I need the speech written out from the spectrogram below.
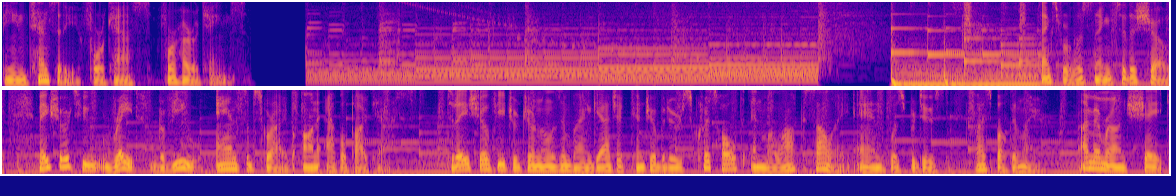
the intensity forecasts for hurricanes. Thanks for listening to the show. Make sure to rate, review, and subscribe on Apple Podcasts. Today's show featured journalism by Engadget contributors Chris Holt and Malak Saleh and was produced by Spoken Layer. I'm Imran Sheikh,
